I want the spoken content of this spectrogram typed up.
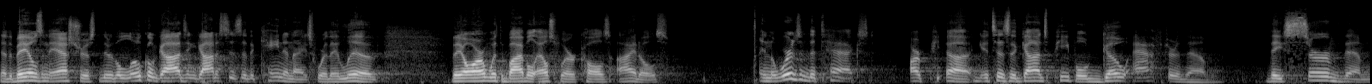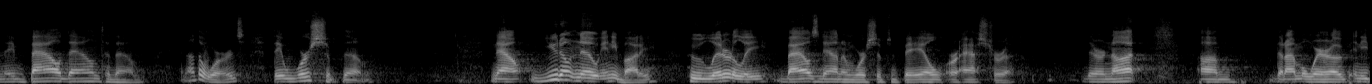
Now, the Baals and the Ashtoreth, they're the local gods and goddesses of the Canaanites where they live. They are what the Bible elsewhere calls idols. In the words of the text, our, uh, it says that God's people go after them, they serve them, they bow down to them. In other words, they worship them. Now, you don't know anybody who literally bows down and worships Baal or Ashtoreth. They're not um, that I'm aware of, any,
